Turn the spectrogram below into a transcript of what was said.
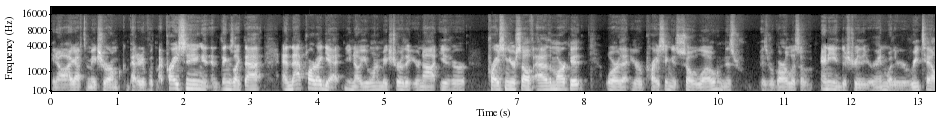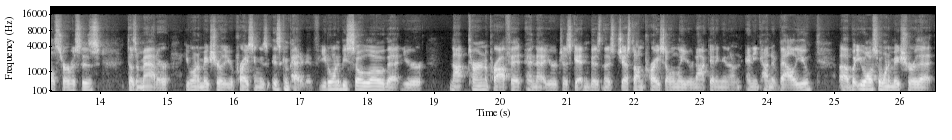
You know, I have to make sure I'm competitive with my pricing and, and things like that. And that part I get, you know, you want to make sure that you're not either pricing yourself out of the market or that your pricing is so low. And this is regardless of any industry that you're in, whether you're retail, services, doesn't matter. You want to make sure that your pricing is, is competitive. You don't want to be so low that you're not turning a profit and that you're just getting business just on price only. You're not getting it on any kind of value. Uh, but you also want to make sure that,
